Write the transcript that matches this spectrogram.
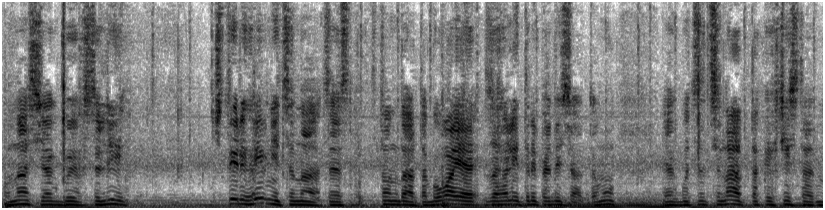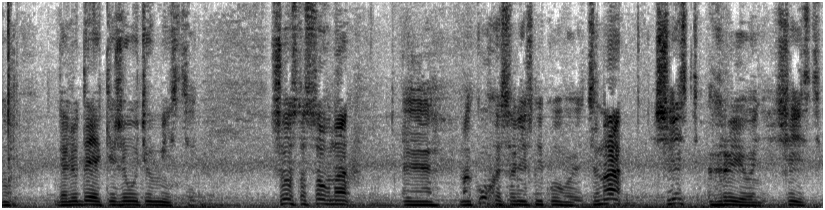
у нас якби в селі 4 гривні ціна, це стандарт, а буває взагалі 3,50. Тому якби це ціна таких чисто ну, для людей, які живуть у місті. Що стосовно е, макухи соняшникової, ціна 6 гривень. 6.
